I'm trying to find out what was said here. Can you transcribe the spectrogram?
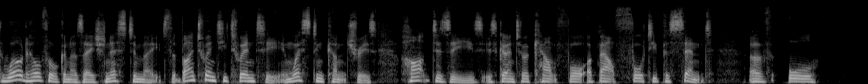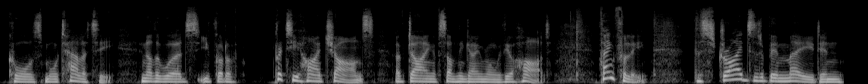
the World Health Organization estimates that by 2020, in Western countries, heart disease is going to account for about 40% of all cause mortality. In other words, you've got a pretty high chance of dying of something going wrong with your heart. Thankfully, the strides that have been made in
